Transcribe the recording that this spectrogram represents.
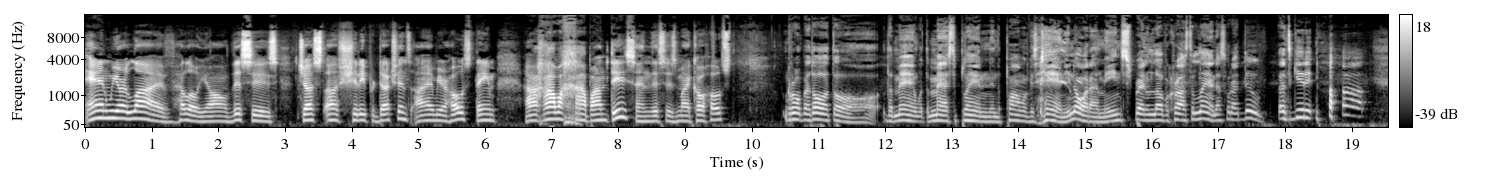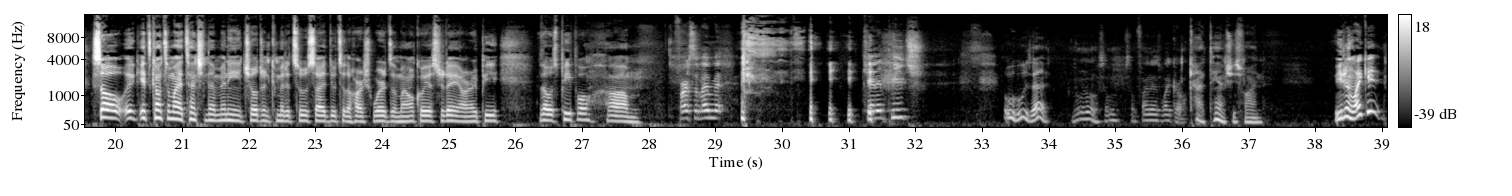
And we are live. Hello, y'all. This is Just Us Shitty Productions. I am your host, Dame Arawajabantis, and this is my co host. Roberto, the man with the master plan in the palm of his hand. You know what I mean? Spreading love across the land. That's what I do. Let's get it. So, it's come to my attention that many children committed suicide due to the harsh words of my uncle yesterday. RIP. Those people. Um, First Amendment. Can't impeach. Ooh, who is that? I don't know. Some some fine ass white girl. God damn, she's fine. You didn't like it?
